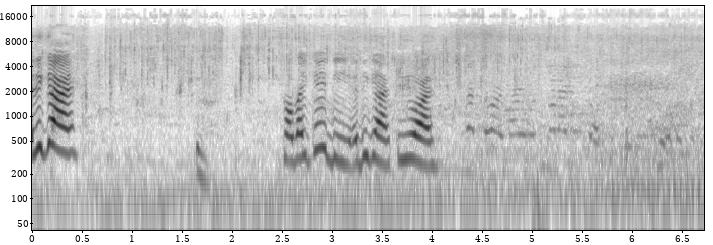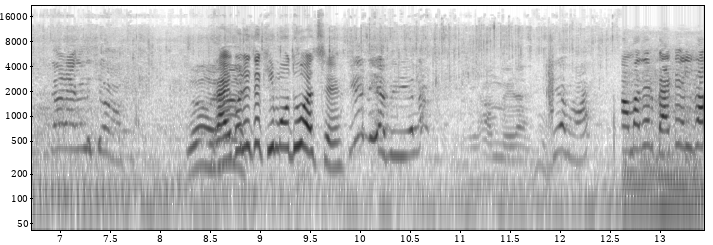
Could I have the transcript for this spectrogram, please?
এদিকে আয়। সবাইকেই দিই। এদিকে আয়, তুইও আয়। রায়গলিতে কি মধু আছে? আমাদের ব্যাটেলরা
